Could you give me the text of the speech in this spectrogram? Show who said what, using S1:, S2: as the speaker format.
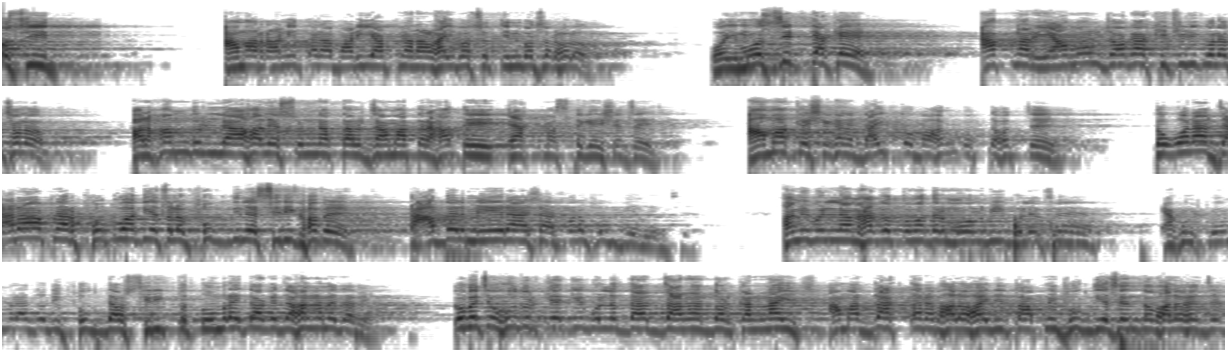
S1: মসজিদ। আমার রানীতারা বাড়ি আপনার আড়াই বছর, তিন বছর হলো। ওই মসজিদটাকে আপনার এমন জগা খিচুড়ি করেছিল। আলহামদুলিল্লাহ, আহলে সুন্নাতাল জামাতের হাতে এক মাস থেকে এসেছে। আমাকে সেখানে দায়িত্ব বহন করতে হচ্ছে। তো ওরা যারা আপনার ফতুয়া দিয়েছিল, ফুক দিলে সিরিক হবে, তাদের মেয়েরা আসার পরে ফুক দিয়ে নিয়েছে। আমি বললাম হ্যাঁ তোমাদের মৌলবি বলেছে, এখন তোমরা যদি ফুক দাও, সিরিক, তো তোমরাই তো আগে জাহান নামে যাবে। তো বলছে হুজুর কে কি বললে জানার দরকার নাই। আমার ডাক্তারে ভালো হয়নি, তো আপনি ফুক দিয়েছেন তো ভালো হয়েছে।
